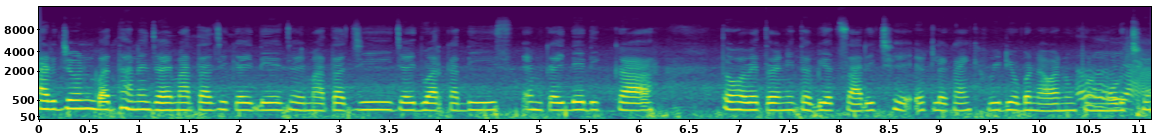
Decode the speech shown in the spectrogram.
અર્જુન બધાને જય માતાજી કહી દે, જય માતાજી, જય દ્વારકાધીશ, એમ કહી દે દીકા. તો હવે તો એની તબિયત સારી છે, એટલે કાંઈક વીડિયો બનાવવાનું પણ મૂડ છે.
